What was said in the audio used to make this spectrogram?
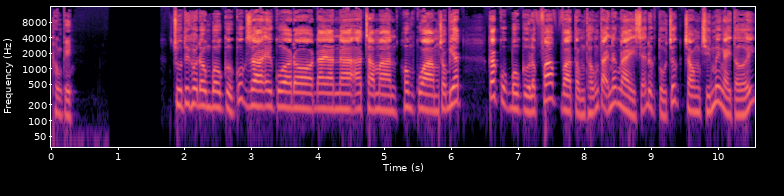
thông tin. Chủ tịch Hội đồng bầu cử quốc gia Ecuador Diana Ataman hôm qua cho biết các cuộc bầu cử lập pháp và tổng thống tại nước này sẽ được tổ chức trong 90 ngày tới.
